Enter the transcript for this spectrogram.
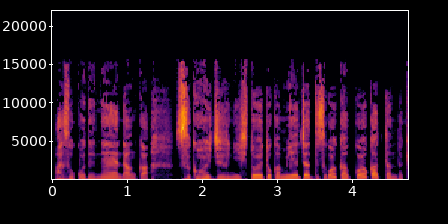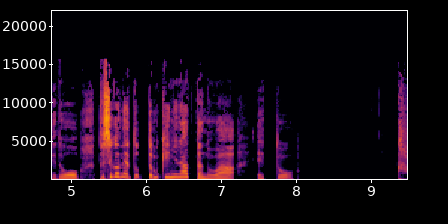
あそこでね、なんか、すごい十二一重とか見えちゃってすごいかっこよかったんだけど、私がね、とっても気になったのは、えっと、カー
